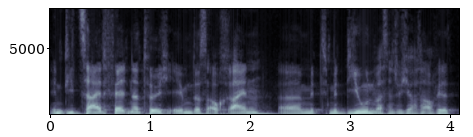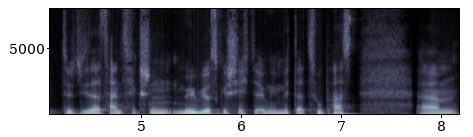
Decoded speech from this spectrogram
in die Zeit fällt natürlich eben das auch rein äh, mit, mit Dune, was natürlich auch, auch wieder zu dieser Science-Fiction-Möbius-Geschichte irgendwie mit dazu passt. Ähm,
